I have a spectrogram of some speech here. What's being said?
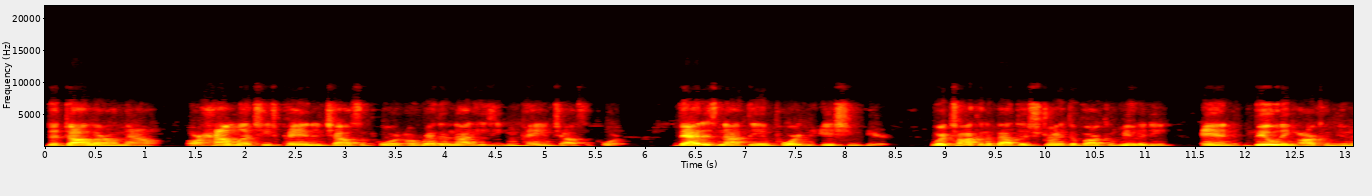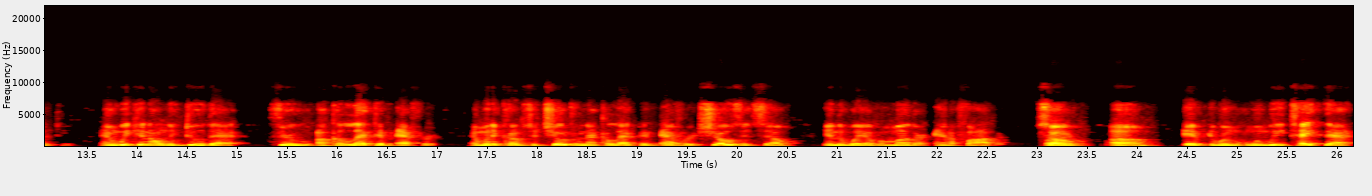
the dollar amount or how much he's paying in child support or whether or not he's even paying child support. That is not the important issue here. We're talking about the strength of our community and building our community. And we can only do that through a collective effort. And when it comes to children, that collective effort shows itself in the way of a mother and a father. So um, if, when when we take that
